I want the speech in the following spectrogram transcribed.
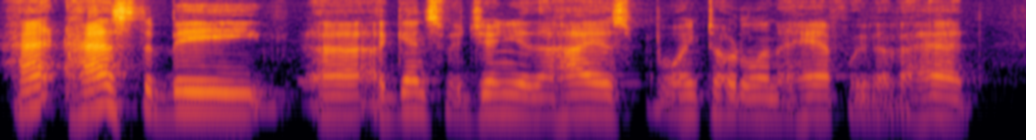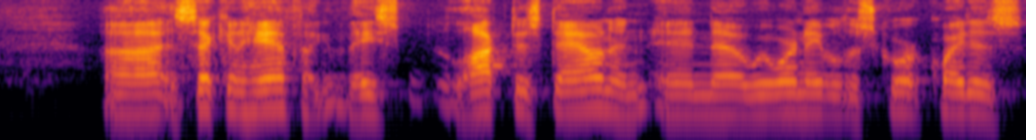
ha- has to be uh, against Virginia the highest point total in a half we've ever had. Uh, second half, they locked us down, and, and uh, we weren't able to score quite as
